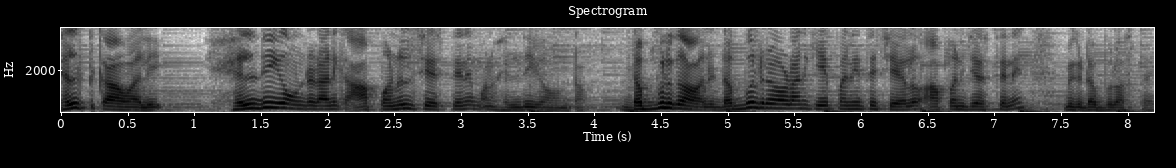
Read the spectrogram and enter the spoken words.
హెల్త్ కావాలి హెల్దీగా ఉండడానికి ఆ పనులు చేస్తేనే మనం హెల్దీగా ఉంటాం. డబ్బులు కావాలి డబ్బులు రావడానికి ఏ పని అయితే చేయాలో ఆ పని చేస్తేనే మీకు డబ్బులు వస్తాయి.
